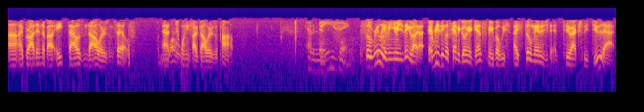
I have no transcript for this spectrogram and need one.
uh, I brought in about eight thousand dollars in sales at Whoa. twenty five dollars a pop. Amazing. So really, I mean, when you think about it, everything was kind of going against me, but we, I still managed to actually do that.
